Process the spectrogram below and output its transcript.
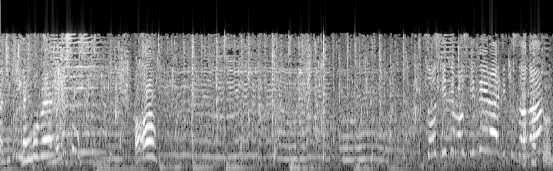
Bu gacı kim, Kim be? bu be? Aa, Sosyete mosyete herhalde kız Kapat oğlum.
